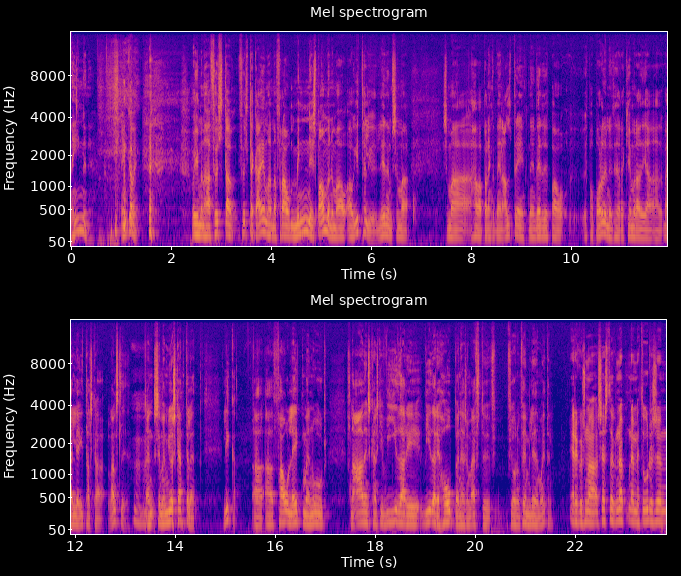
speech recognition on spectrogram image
Nei, nei, nei, enga veginn. og ég menna það er fullt af, fullt af gæjum hérna frá minni spámunum á, á Ítalju, liðum sem að sem að hafa bara einhvern veginn aldrei einhvern veginn verið upp á, upp á borðinu þegar það kemur að því að velja ítalska landsliði en sem er mjög skemmtilegt líka að, að fá leikmenn úr svona aðeins kannski víðari, víðari hóp en þessum efstu fjórum-fimm liðum á Ítalju. Er eitthvað svona sérstök nöfn nefnitt úr þessum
